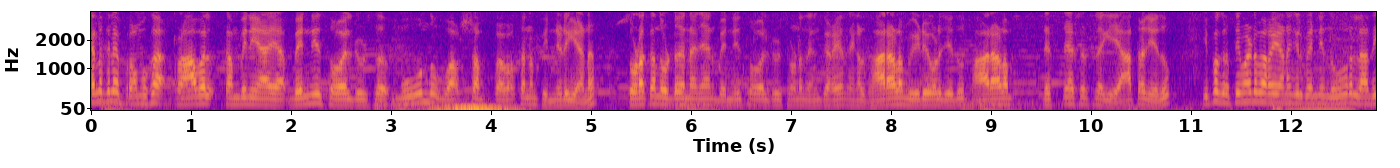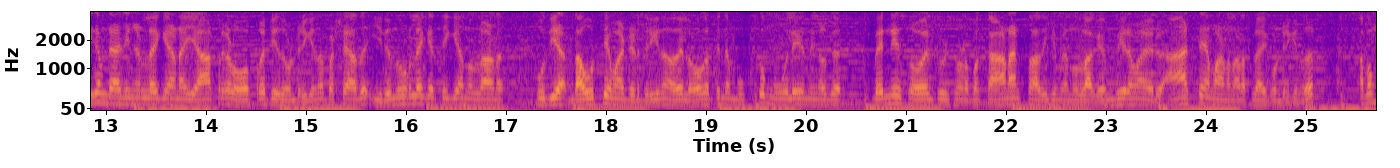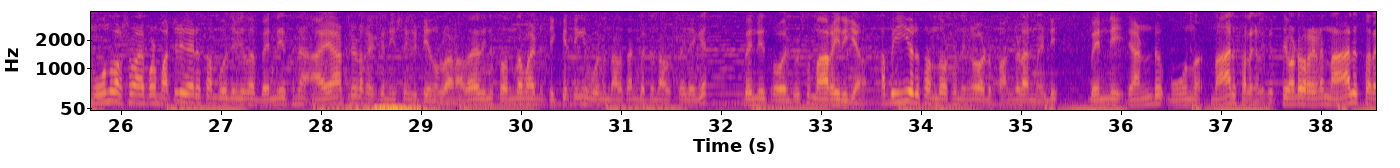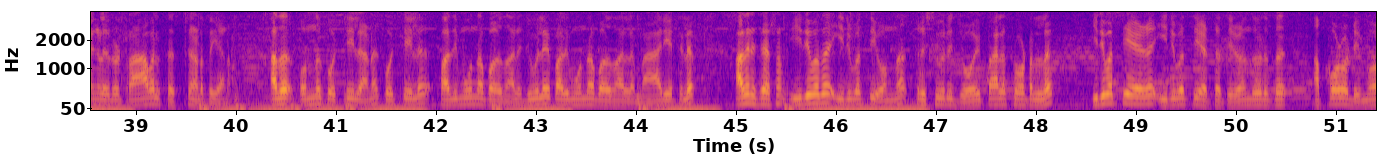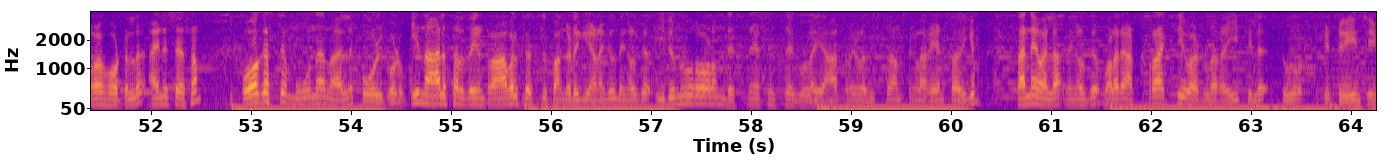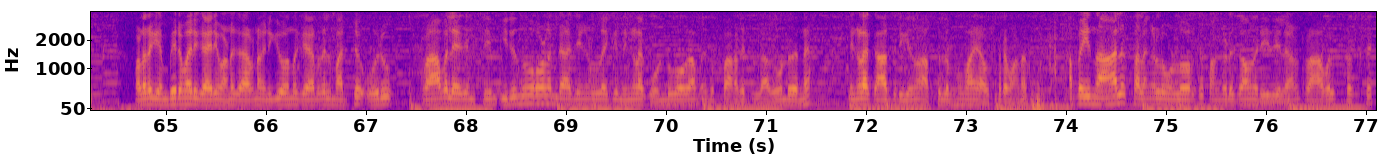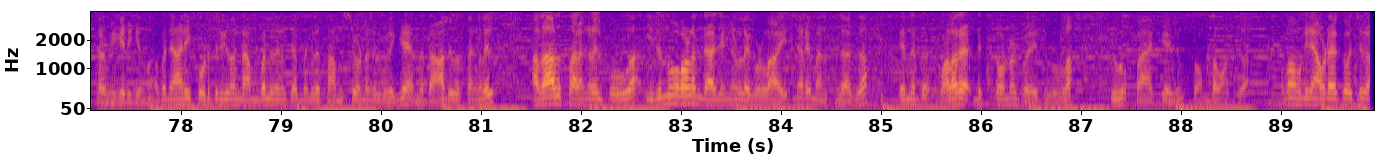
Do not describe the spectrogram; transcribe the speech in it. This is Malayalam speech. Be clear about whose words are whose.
Speaker 1: കേരളത്തിലെ പ്രമുഖ ട്രാവൽ കമ്പനിയായ ബെന്നീസ് ഓയിൽ ടൂൾസ് മൂന്ന് വർഷം പ്രവർത്തനം പിന്നിടുകയാണ്. തുടക്കം തൊട്ട് തന്നെ ഞാൻ ബെന്നീസ് ഓയിൽ ടൂൾസിനോട് നിങ്ങൾക്കറിയാം. ഞങ്ങൾ ധാരാളം വീഡിയോകൾ ചെയ്തു ധാരാളം ഡെസ്റ്റിനേഷൻസിലേക്ക് യാത്ര ചെയ്തു. ഇപ്പോൾ കൃത്യമായിട്ട് പറയുകയാണെങ്കിൽ ബെന്നി നൂറിലധികം രാജ്യങ്ങളിലേക്കാണ് യാത്രകൾ ഓപ്പറേറ്റ് ചെയ്തുകൊണ്ടിരിക്കുന്നത്. പക്ഷേ അത് ഇരുന്നൂറിലേക്ക് എത്തിക്കുക എന്നുള്ളതാണ് പുതിയ ദൗത്യമായിട്ട് എടുത്തിരിക്കുന്നത്. അത് ലോകത്തിന്റെ മുക്കും മൂലയും നിങ്ങൾക്ക് ബെന്നീസ് റോയൽ ടൂൾസിനോടൊപ്പം കാണാൻ സാധിക്കും എന്നുള്ള ഗംഭീരമായ ഒരു ആശയമാണ് നടപ്പിലാക്കിക്കൊണ്ടിരിക്കുന്നത് അപ്പോൾ മൂന്ന് വർഷമായപ്പോൾ മറ്റൊരു കാര്യം സംഭവിച്ചിരിക്കുന്നത്. ബെന്നീസിന് അയാട്ടയുടെ റെക്കഗ്നീഷൻ കിട്ടിയെന്നുള്ളതാണ്. അതായത് ഇനി സ്വന്തമായിട്ട് ടിക്കറ്റിംഗ് പോലും നടത്താൻ പറ്റുന്ന അവസ്ഥയിലേക്ക് ബെന്നീസ് റോയൽ ടൂറിസ്റ്റ് മാറിയിരിക്കുകയാണ്. അപ്പോൾ ഈ ഒരു സന്തോഷം നിങ്ങളോട് പങ്കിടാൻ വേണ്ടി ബെന്നി രണ്ട് മൂന്ന് നാല് സ്ഥലങ്ങൾ. കൃത്യമായിട്ട് പറയുകയാണെങ്കിൽ നാല് സ്ഥലങ്ങളിൽ ഒരു ട്രാവൽ ഫെസ്റ്റ് നടത്തുകയാണ്. അത് ഒന്ന് കൊച്ചിയിലാണ്. കൊച്ചിയിൽ പതിമൂന്ന് പതിനാല്. ജൂലൈ പതിമൂന്ന് പതിനാലിൽ മാരിയറ്റിൽ അതിനുശേഷം ഇരുപത് ഇരുപത്തി ഒന്ന് തൃശ്ശൂർ ജോയ് പാലസ് ഹോട്ടലിൽ ഇരുപത്തിയേഴ് ഇരുപത്തിയെട്ട് തിരുവനന്തപുരത്ത് അപ്പോളോ ഡിമോറ ഹോട്ടലിൽ അതിനുശേഷം ഓഗസ്റ്റ് മൂന്ന് നാലിന് കോഴിക്കോടും. ഈ നാല് സ്ഥലത്തേക്കും ട്രാവൽ ഫെസ്റ്റിൽ പങ്കെടുക്കുകയാണെങ്കിൽ നിങ്ങൾക്ക് ഇരുന്നൂറോളം ഡെസ്റ്റിനേഷൻസിലേക്കുള്ള യാത്രകളുടെ വിശദാംശങ്ങൾ അറിയാൻ സാധിക്കും. തന്നെയുമല്ല നിങ്ങൾക്ക് വളരെ അട്രാക്റ്റീവ് ആയിട്ടുള്ള റേറ്റിൽ ടൂർ കിട്ടുകയും ചെയ്യും. വളരെ ഗംഭീരമായ കാര്യമാണ്. കാരണം എനിക്ക് തോന്നുന്നു കേരളത്തിൽ മറ്റ് ഒരു ട്രാവൽ ഏജൻസിയും ഇരുന്നൂറോളം രാജ്യങ്ങളിലേക്ക് നിങ്ങളെ കൊണ്ടുപോകാം എന്ന് പറഞ്ഞിട്ടില്ല. അതുകൊണ്ട് തന്നെ നിങ്ങളെ കാത്തിരിക്കുന്ന അസുലഭമായ അവസരമാണ്. അപ്പോൾ ഈ നാല് സ്ഥലങ്ങളിലുള്ളവർക്ക് പങ്കെടുക്കാവുന്ന രീതിയിലാണ് ട്രാവൽ ഫെസ്റ്റ് ക്രമീകരിക്കുന്നത്. അപ്പോൾ ഞാൻ ഈ കൊടുത്തിരിക്കുന്ന നമ്പറിൽ നിങ്ങൾക്ക് എന്തെങ്കിലും സംശയം ഉണ്ടെങ്കിൽ വിളിക്കുക. എന്നിട്ട് ആ ദിവസങ്ങളിൽ അതാത് സ്ഥലങ്ങളിൽ പോവുക. ഇരുന്നൂറോളം രാജ്യങ്ങളിലേക്കുള്ള ഐറ്റിനറി മനസ്സിലാക്കുക. എന്നിട്ട് വളരെ ഡിസ്കൗണ്ടഡ് റേറ്റിലുള്ള ടൂർ പാക്കേജും സ്വന്തമാക്കുക. അപ്പോൾ നമുക്കിനി അവിടെയൊക്കെ വെച്ച്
